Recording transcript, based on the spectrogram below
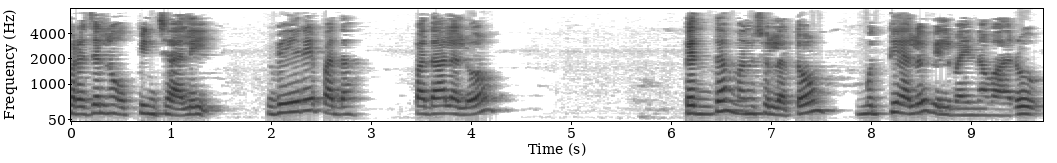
ప్రజలను ఒప్పించాలి. వేరే పద పదాలలో పెద్ద మనుషులతో ముత్యాలు విలువైన వారు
